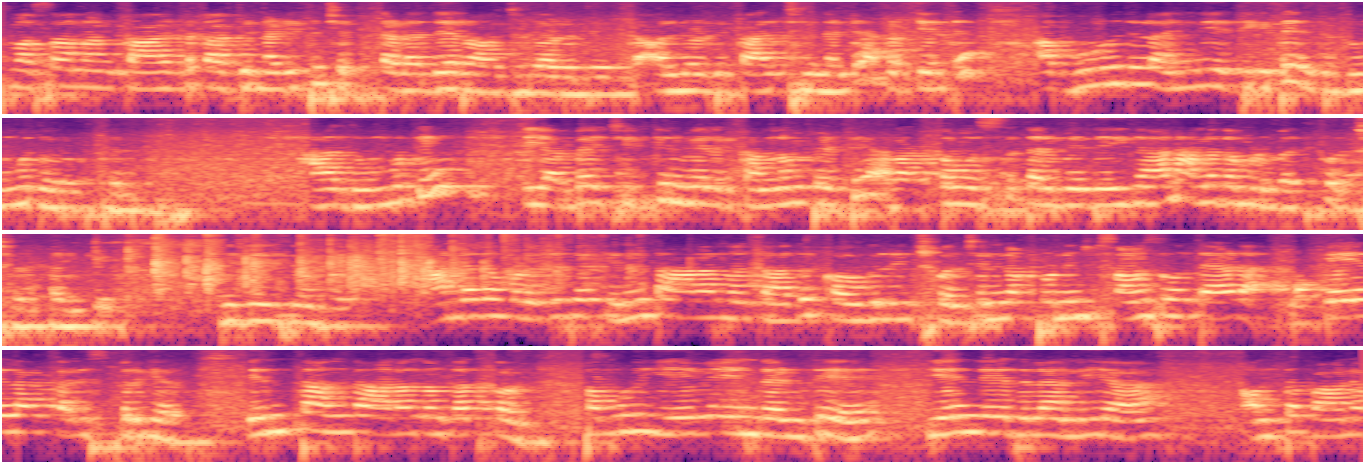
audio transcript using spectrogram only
శ్మశానం కాట కాపీని అడిగితే చెప్తాడు అదే రాజు గారిది అల్లుడిది కాల్చిందంటే అక్కడికి వెళ్తే ఆ బూడిదలు అన్నీ తిరిగితే ఇంత దుమ్ము దొరుకుతుంది. ఆ దుమ్ముకి ఈ అబ్బాయి చిక్కిన వేలకి కన్నం పెట్టి ఆ రక్తం వస్తే దాని మీద అన్నదమ్ముడు బతికి వచ్చాడు పైకి. విదేశీయుడు. అన్నదమ్ముడు వచ్చేసరికి ఎంత ఆనందం కాదు కౌగులించుకొని చిన్నప్పటి నుంచి సంవత్సరం తేడా ఒకేలా కలిసి పెరిగారు. ఎంత అంత ఆనందం కాదు తమ్ముడు ఏమైందంటే ఏం లేదులే అన్నయ్య అంత బాగానే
